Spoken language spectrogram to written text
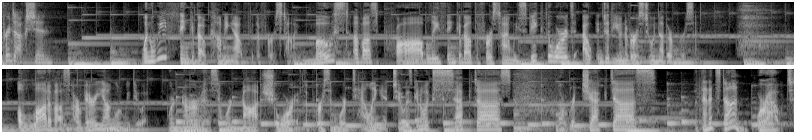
production. When we think about coming out for the first time, most of us probably think about the first time we speak the words out into the universe to another person. A lot of us are very young when we do it. We're nervous and we're not sure if the person we're telling it to is going to accept us or reject us. But then it's done. We're out.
